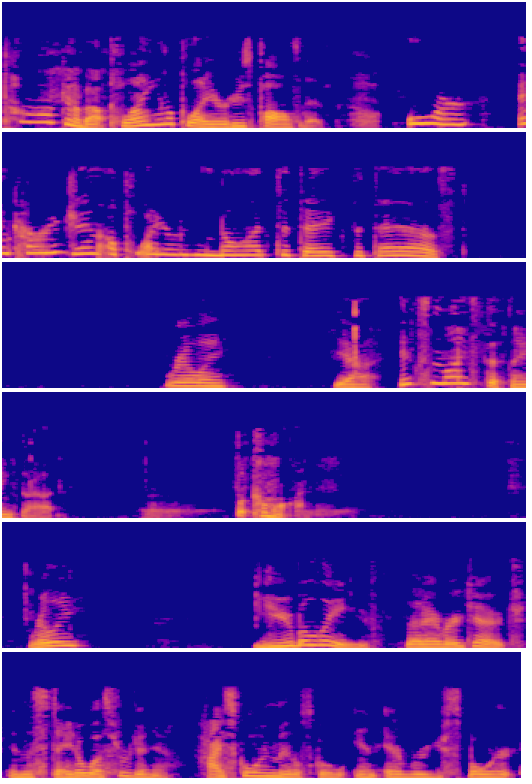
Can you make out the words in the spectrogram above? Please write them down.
talking about playing a player who's positive or encouraging a player not to take the test. Really? Yeah, it's nice to think that. But come on. Really? You believe that every coach in the state of West Virginia, high school and middle school, in every sport,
